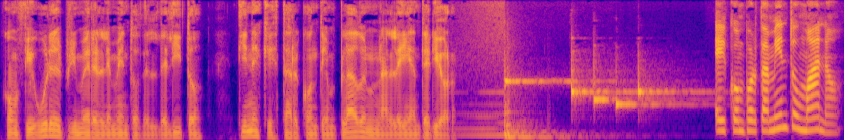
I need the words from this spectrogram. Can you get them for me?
configure el primer elemento del delito, tiene que estar contemplado en una ley anterior. El comportamiento humano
